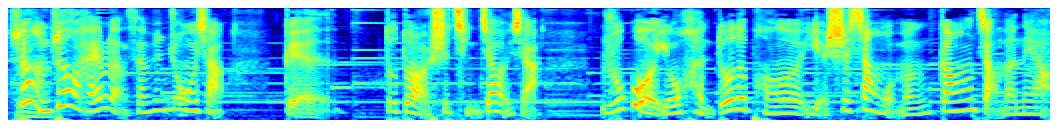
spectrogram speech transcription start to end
所以我们最后还有两三分钟，我想给豆豆老师请教一下，如果有很多的朋友也是像我们刚刚讲的那样。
